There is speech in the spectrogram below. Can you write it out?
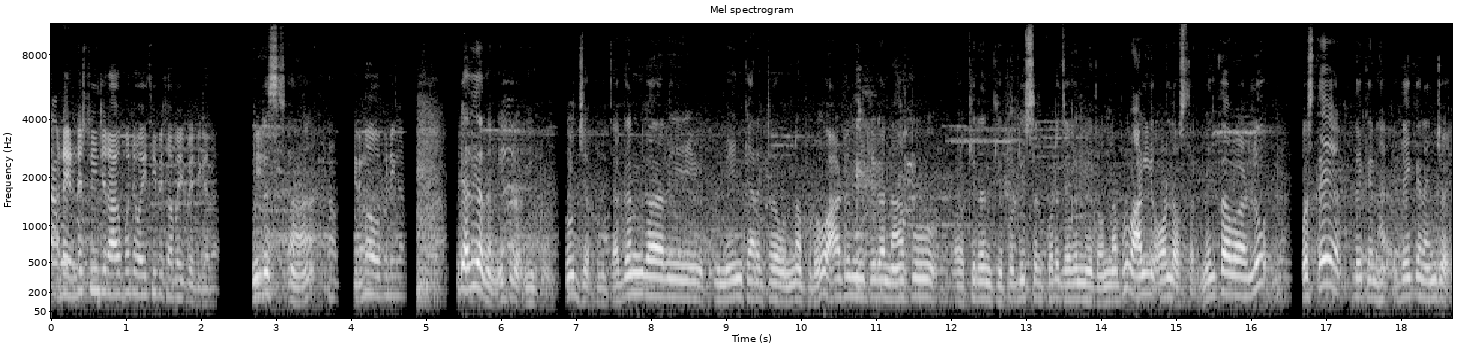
అంటే ఇండస్ట్రీ నుంచి రాకపోతే వైసీపీ సభ అయిపోయింది కదా. ఇండస్- ఆ, సినిమా ఓపెనింగ్ అంటే అది కదండి ఇప్పుడు ఇప్పుడు ఇప్పుడు జగన్ గారి మెయిన్ క్యారెక్టర్ ఉన్నప్పుడు ఆటోమేటిక్గా నాకు కిరణ్కి ప్రొడ్యూసర్ కూడా జగన్ మీద ఉన్నప్పుడు వాళ్ళు వాళ్ళు వస్తారు. మిగతా వాళ్ళు వస్తే they can they can enjoy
